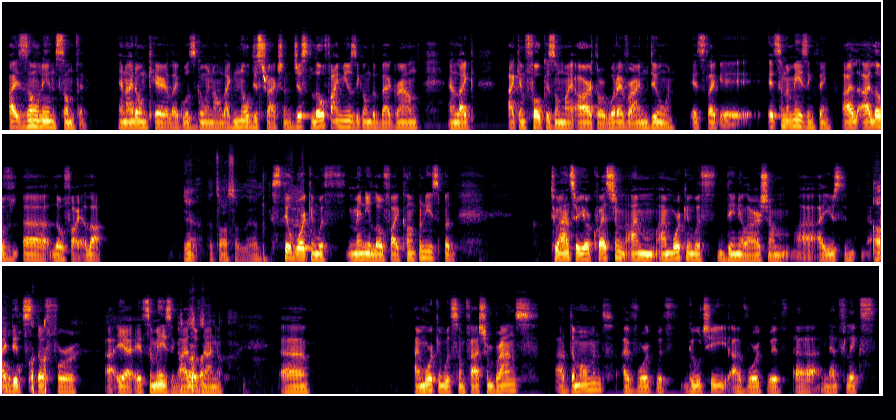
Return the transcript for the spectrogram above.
i zone in something and i don't care like what's going on like no distraction just lo-fi music on the background and like i can focus on my art or whatever i'm doing. It's like it's an amazing thing i, I love uh, lo-fi a lot Yeah, that's awesome, man. Still working with many lo-fi companies, but to answer your question, I'm I'm working with Daniel Arsham. Uh, I used to oh. I did stuff for uh, yeah, it's amazing. I love Daniel. Uh, I'm working with some fashion brands at the moment. I've worked with Gucci. I've worked with uh, Netflix,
